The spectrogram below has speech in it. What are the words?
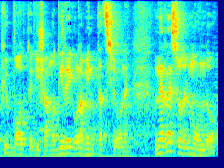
più volte diciamo di regolamentazione. Nel resto del mondo,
